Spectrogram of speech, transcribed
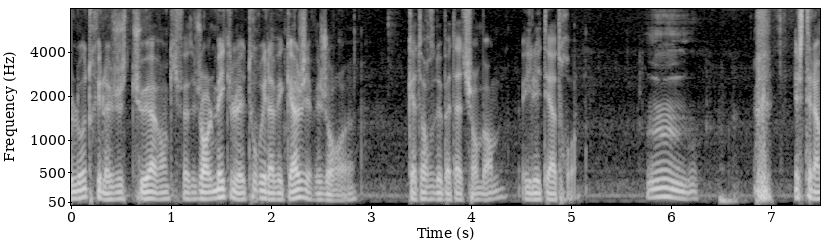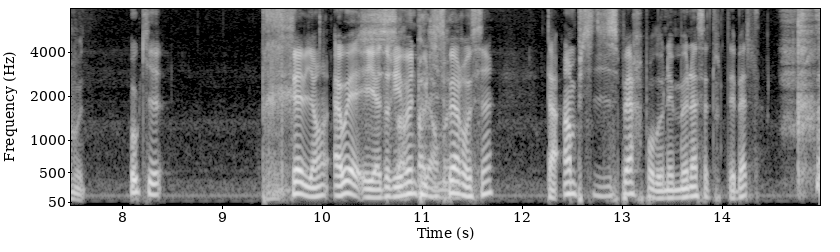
l'autre, il a juste tué avant qu'il fasse. Genre, le mec, le tour, il avait cage, il avait genre euh, 14 de patates sur board. Et il était à 3. Hmm. Et j'étais là mode. Ok. Très bien. Ah ouais, et il y a Driven to Despair aussi. T'as un petit Despair pour donner menace à toutes tes bêtes.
